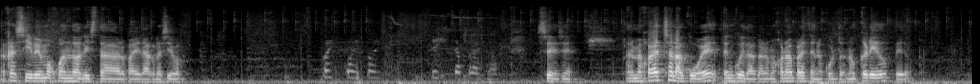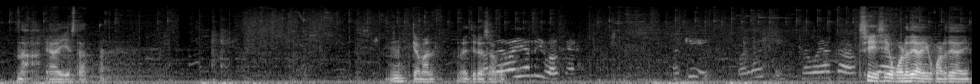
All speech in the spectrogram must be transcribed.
Es que sí, vemos cuando alistar para ir agresivo. Uy, uy, uy. Sí, está por acá. Sí, sí. A lo mejor echa la Q, eh. Ten cuidado, que a lo mejor aparece en oculto. No creo, pero. Nah, ahí está. Mm, qué mal. Me tiré esa ¿Dónde Q. voy arriba qué? aquí, guarda aquí, me voy acá. Sí, sí, guardé ahí, guardé ahí.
